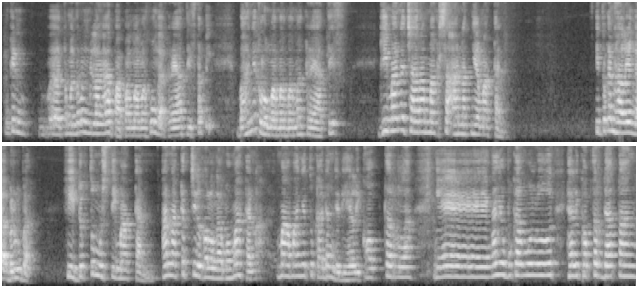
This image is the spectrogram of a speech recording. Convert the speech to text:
Mungkin uh, teman-teman bilang apa? Papa mamaku nggak kreatif. Tapi banyak loh mama-mama kreatif. Gimana cara maksa anaknya makan? Itu kan hal yang nggak berubah. Hidup tuh mesti makan. Anak kecil kalau nggak mau makan, mamanya tuh kadang jadi helikopter lah. Ngeng, ayo buka mulut. Helikopter datang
